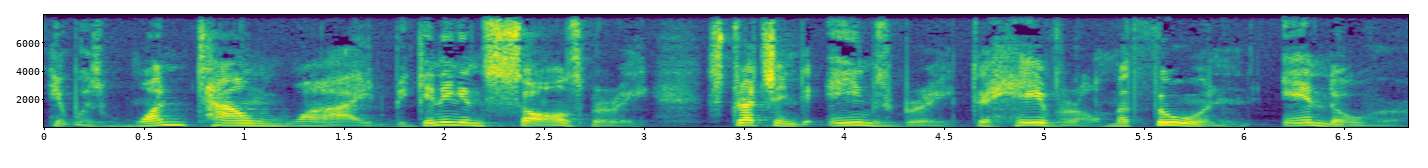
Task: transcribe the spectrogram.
It was one town wide, beginning in Salisbury, stretching to Amesbury, to Haverhill, Methuen, Andover,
